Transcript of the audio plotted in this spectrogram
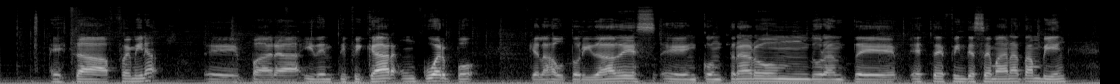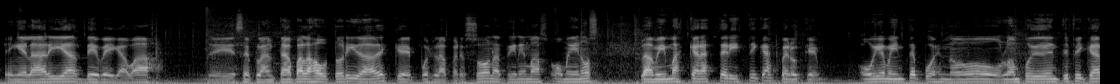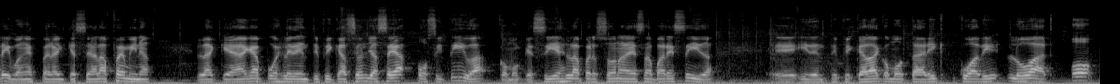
esta fémina eh, para identificar un cuerpo que las autoridades eh, encontraron durante este fin de semana también en el área de Vega Baja. se plantea para las autoridades que pues la persona tiene más o menos las mismas características, pero que obviamente pues no lo han podido identificar y van a esperar que sea la fémina la que haga pues la identificación ya sea positiva, como que sí es la persona desaparecida, eh, identificada como Tariq Quadir Loat, o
